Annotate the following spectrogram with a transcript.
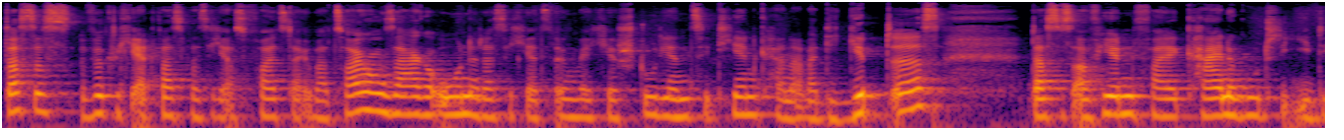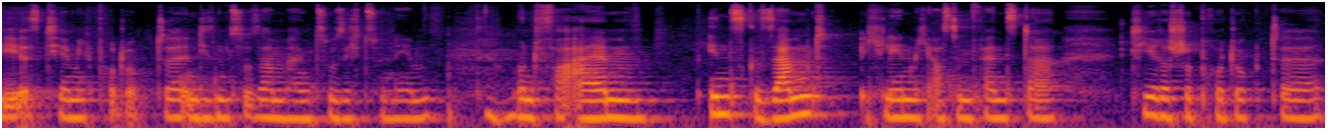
das ist wirklich etwas, was ich aus vollster Überzeugung sage, ohne dass ich jetzt irgendwelche Studien zitieren kann, aber die gibt es, dass es auf jeden Fall keine gute Idee ist, Tiermilchprodukte in diesem Zusammenhang zu sich zu nehmen. Mhm. Und vor allem insgesamt, ich lehne mich aus dem Fenster, tierische Produkte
